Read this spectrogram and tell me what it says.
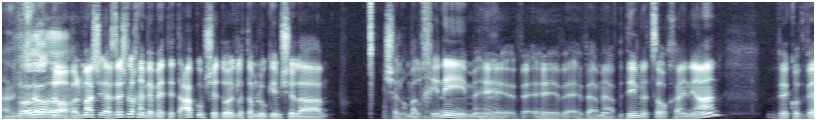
אני לא, בכלל לא. לא, אבל מה ש... אז יש לכם באמת את אקו"ם שדואג לתמלוגים של, ה... של המלחינים אה, ו- והמעבדים לצורך העניין, וכותבי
